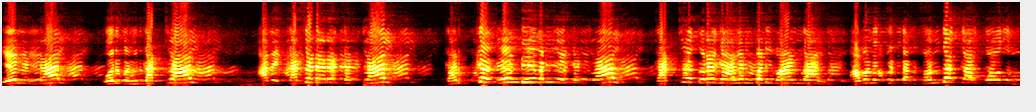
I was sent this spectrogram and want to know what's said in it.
ஏனென்றால் ஒருவன் கற்ற அதை கசடர கற்றால் கற்க வேண்டியவற்றை கற்றால் கற்ற பிறகு அதன்படி வாழ்ந்தால் அவனுக்கு தன் சொந்த கால் போதும்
